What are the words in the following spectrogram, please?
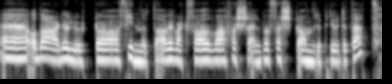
Eh, og da er det jo lurt å finne ut av i hvert fall hva er forskjellen på første og andre prioritet.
